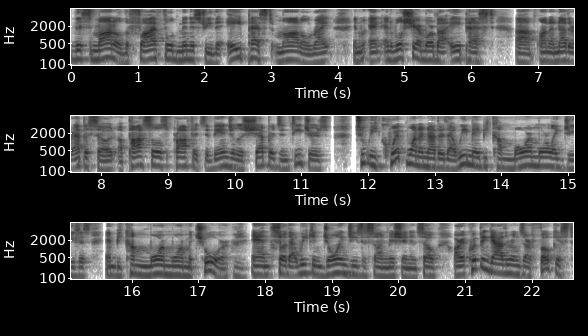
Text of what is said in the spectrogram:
this model, the fivefold ministry, the APEST model, right? And and and we'll share more about APEST uh, on another episode. Apostles, prophets, evangelists, shepherds, and teachers to equip one another that we may become more and more like Jesus and become more and more mature, mm. and so that we can join Jesus on mission. And so our equipping gatherings are focused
